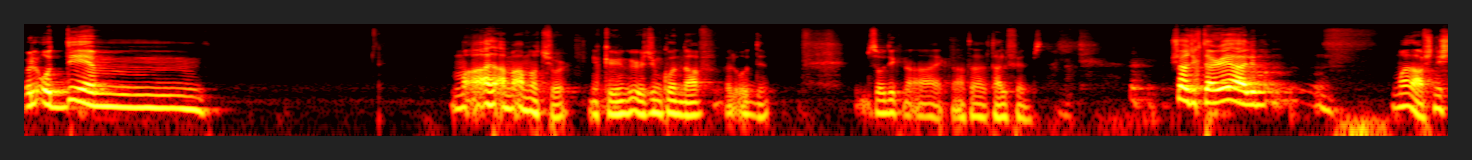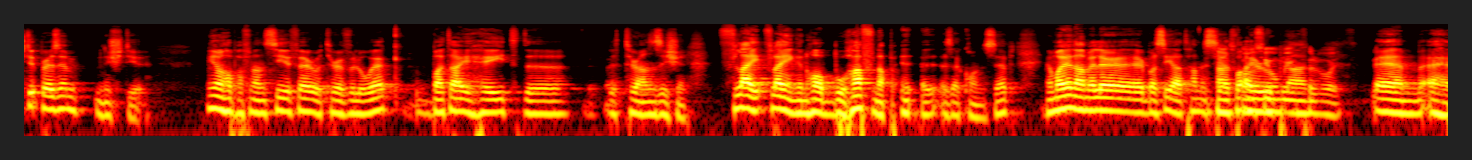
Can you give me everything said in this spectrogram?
U l-qoddim. I'm not sure, jekk irġi nkun naf il-qoddim. So dik naqa tal-films. Xaġi ktar reali, ma nafx, nishtiq per eżem, nishtiq. Jena nħob ħafna nsifer u travel u hekk, but I hate the, the transition. Fly, flying nħobbu ħafna as a concept, imma li nagħmel erba' sigħat, ħames sigħat fuq aeroplan. Eh,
